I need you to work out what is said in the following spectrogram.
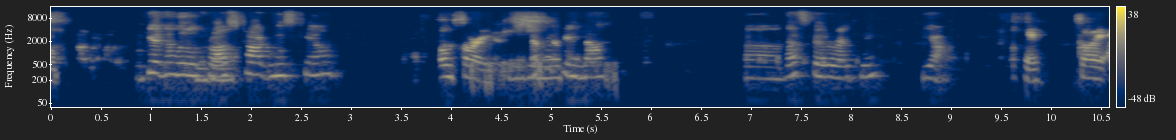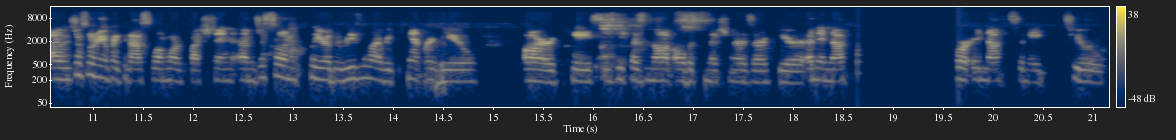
We're getting a little Mm-hmm. crosstalk, Miss Kim. Oh, sorry. Can you hear me okay now? Uh, that's better, I think. Yeah. Okay, sorry, I was just wondering if I could ask one more question. Um, just so I'm clear, the reason why we can't review our case is because not all the commissioners are here and enough or enough to make to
